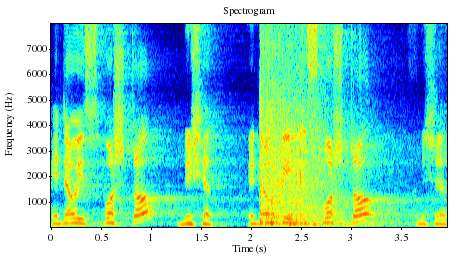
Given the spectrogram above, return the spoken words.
এটাও স্পষ্ট নিষেধ। এটাও কি? স্পষ্ট নিষেধ।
